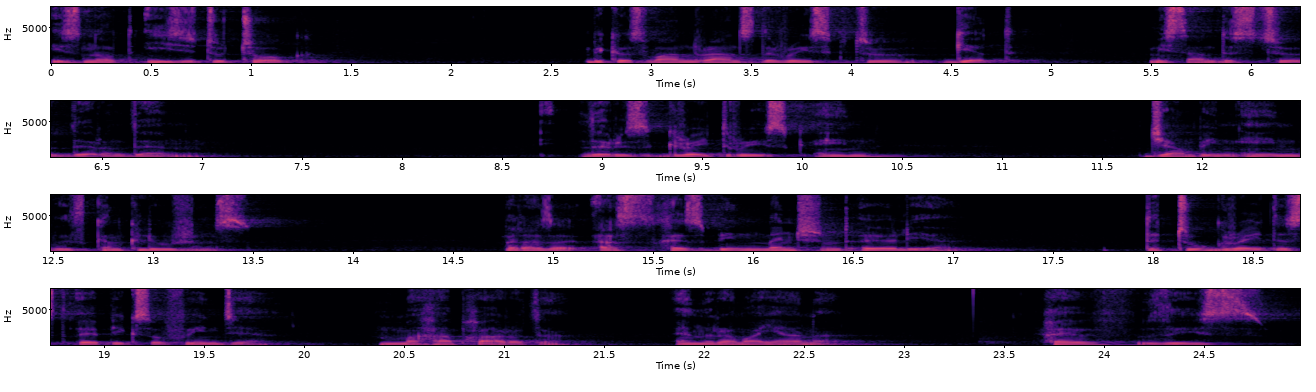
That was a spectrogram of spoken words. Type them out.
is not easy to talk because one runs the risk to get misunderstood there and then. There is a great risk in jumping in with conclusions. But as, as has been mentioned earlier, the two greatest epics of India, Mahabharata and Ramayana, have this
